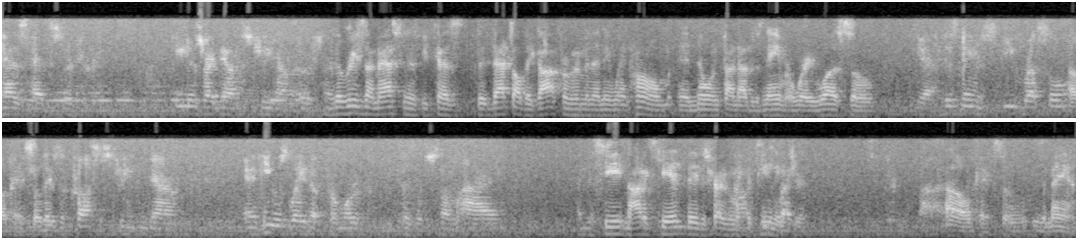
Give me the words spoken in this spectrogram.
has had surgery. He lives right down the street on side. The reason I'm asking is because th- that's all they got from him, and then he went home, and no one found out his name or where he was. So, Yeah, his name is Steve Russell. Okay, so he lives across the street and down. And he was laid up from work because of some eye. And is he not a kid? They described him like a No, like- teenager. Uh, Oh, okay, so he's a man.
